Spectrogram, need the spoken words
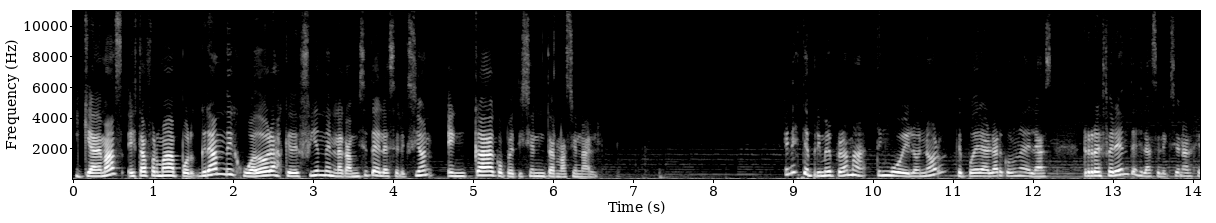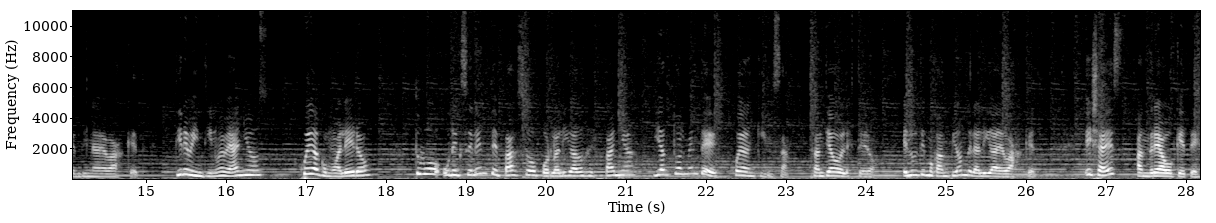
y que además está formada por grandes jugadoras que defienden la camiseta de la selección en cada competición internacional. En este primer programa tengo el honor de poder hablar con una de las referentes de la selección argentina de básquet. Tiene 29 años, juega como alero, tuvo un excelente paso por la Liga 2 de España y actualmente juega en Quinza, Santiago del Estero, el último campeón de la Liga de Básquet. Ella es Andrea Boquete.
